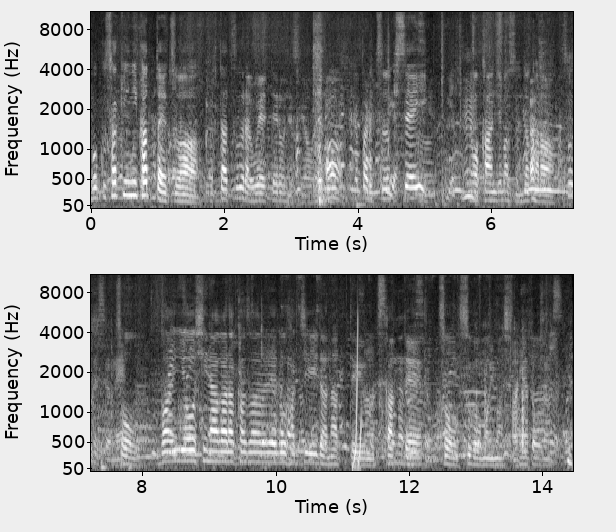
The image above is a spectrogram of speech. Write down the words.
僕先に買ったやつは2つぐらい植えてるんですよ。でもやっぱり通気性を感じますね。だからそうですよね。そう。培養しながら飾れる鉢だなっていうのを使ってそうすぐ思いました。ありがとうございます。本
